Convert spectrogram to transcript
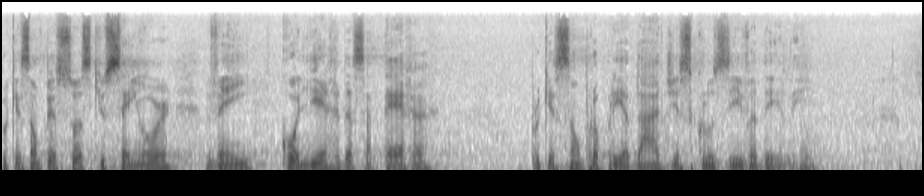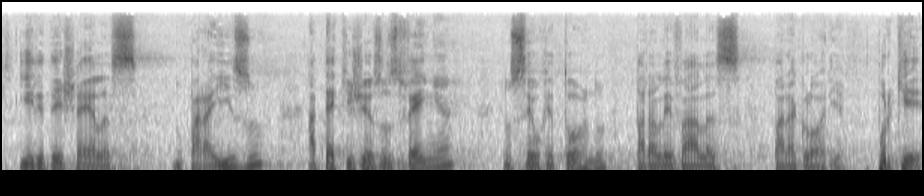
porque são pessoas que o Senhor vem colher dessa terra, porque são propriedade exclusiva dEle. E Ele deixa elas no paraíso, até que Jesus venha no seu retorno para levá-las para a glória. Por quê?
